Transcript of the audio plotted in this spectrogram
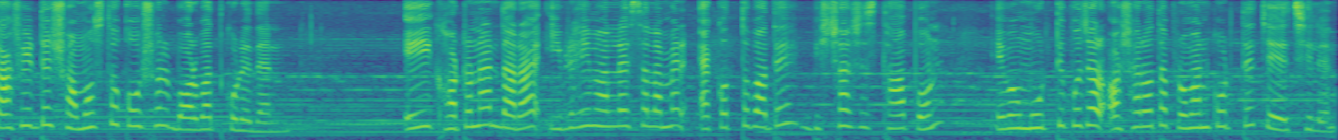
কাফিরদের সমস্ত কৌশল বরবাদ করে দেন। এই ঘটনার দ্বারা ইব্রাহিম আল্লাহ সাল্লামের একত্ববাদে বিশ্বাস স্থাপন এবং মূর্তি পূজার অসারতা প্রমাণ করতে চেয়েছিলেন।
